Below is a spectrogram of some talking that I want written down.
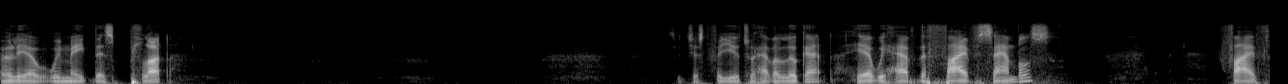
Earlier we made this plot. So just for you to have a look at. Here we have the five samples. 5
